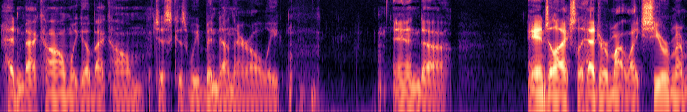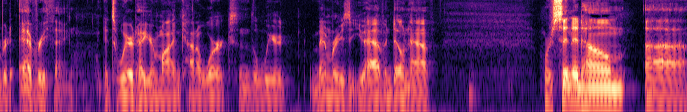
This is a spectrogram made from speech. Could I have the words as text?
heading back home. We go back home just because we've been down there all week. And uh, Angela actually had to remind like she remembered everything. It's weird how your mind kind of works and the weird memories that you have and don't have. We're sitting at home. Uh,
